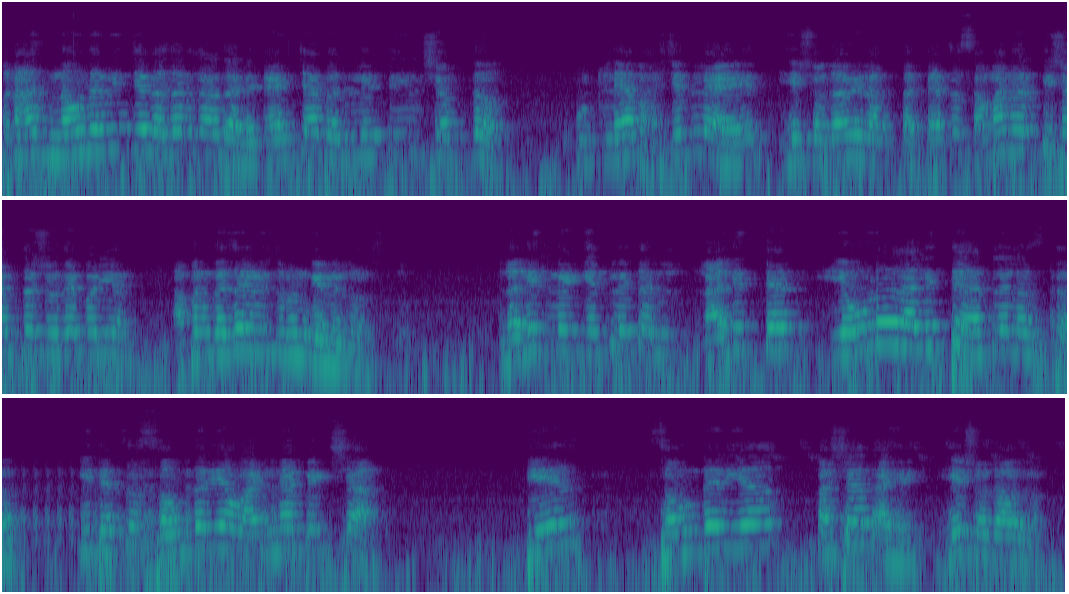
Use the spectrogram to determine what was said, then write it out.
पण आज नवनवीन जे गझलकार झाले त्यांच्या गझलेतील शब्द कुठल्या भाषेतले आहेत हे शोधावे लागतात. त्याचा समानार्थी शब्द शोधेपर्यंत आपण गझल विसरून गेलेलो असतो. ललित लेख घेतले तर लालित्यात एवढं लालित्य घातलेलं असतं की त्याचं सौंदर्य वाढण्यापेक्षा ते सौंदर्य कशात आहे हे शोधावं लागतं.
